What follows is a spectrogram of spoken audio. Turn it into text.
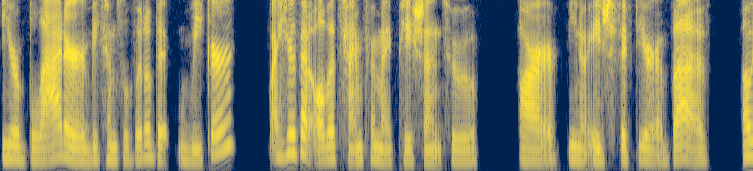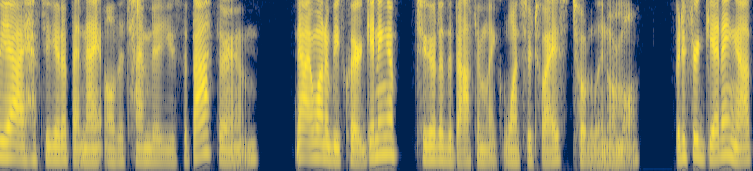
your bladder becomes a little bit weaker. I hear that all the time from my patients who are, you know, age 50 or above. Oh yeah, I have to get up at night all the time to use the bathroom. Now I want to be clear, getting up to go to the bathroom like once or twice, totally normal. But if you're getting up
